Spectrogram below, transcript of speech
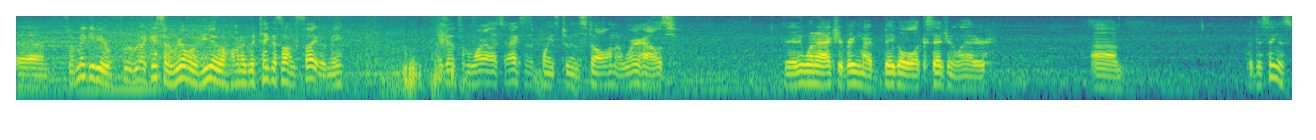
Um, so I'm gonna give you, a, I guess, a real review. I'm gonna go take this on site with me. I got some wireless access points to install in a warehouse. And I didn't want to actually bring my big old extension ladder. Um, but this thing is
